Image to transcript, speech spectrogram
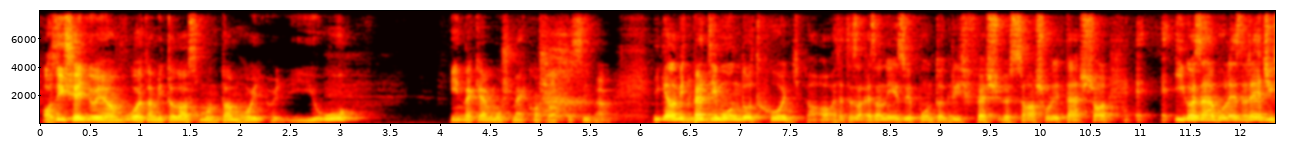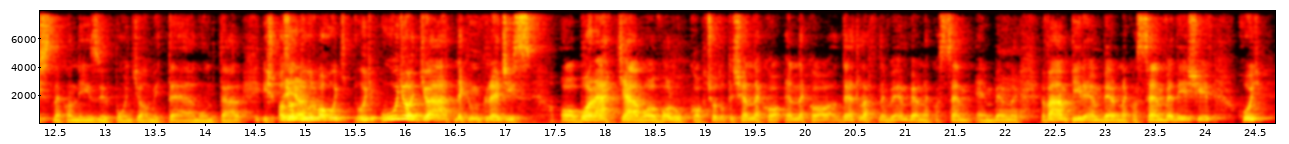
az is egy olyan volt, amitől azt mondtam, hogy, hogy jó, én nekem most meghasadt a szívem. Igen, amit Peti mondott, hogy a, tehát ez a, ez a nézőpont a Griffes összehasonlítással, e, igazából ez Regisnek a nézőpontja, amit te elmondtál. És az Igen. a durva, hogy, hogy úgy adja át nekünk Regis a barátjával való kapcsolatot, és ennek a, ennek a Detlef nevű embernek, a szem, embernek, vámpír embernek a szenvedését, hogy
